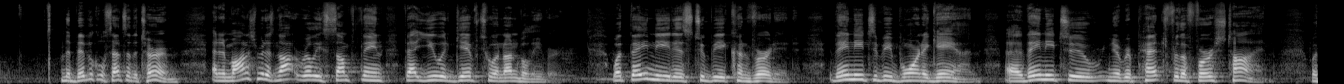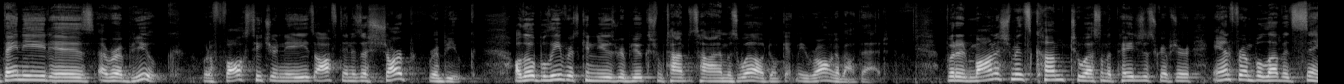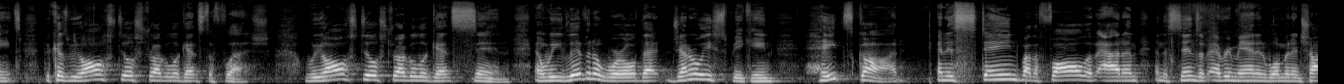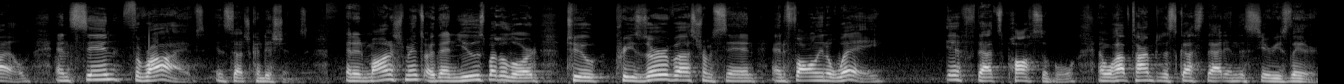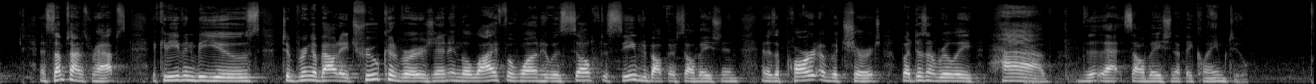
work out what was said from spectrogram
In the biblical sense of the term, an admonishment is not really something that you would give to an unbeliever. What they need is to be converted. They need to be born again. Uh, they need to you know, repent for the first time. What they need is a rebuke. What a false teacher needs often is a sharp rebuke. Although believers can use rebukes from time to time as well, don't get me wrong about that. But admonishments come to us on the pages of Scripture and from beloved saints because we all still struggle against the flesh. We all still struggle against sin. And we live in a world that, generally speaking, hates God and is stained by the fall of Adam and the sins of every man and woman and child. And sin thrives in such conditions. And admonishments are then used by the Lord to preserve us from sin and falling away if that's possible. And we'll have time to discuss that in this series later. And sometimes, perhaps, it could even be used to bring about a true conversion in the life of one who is self deceived about their salvation and is a part of a church but doesn't really have the, that salvation that they claim to.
